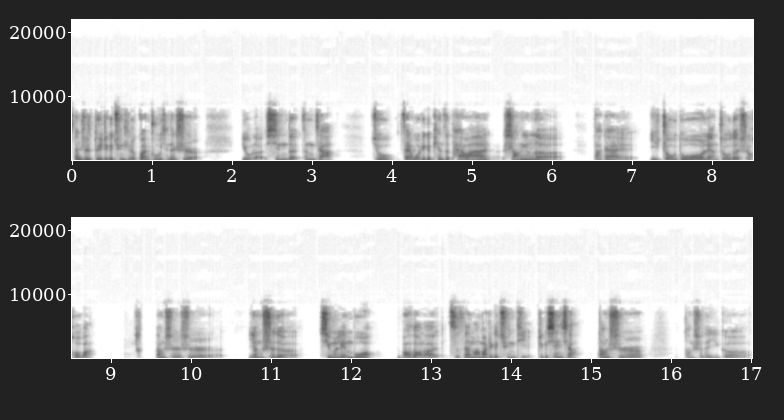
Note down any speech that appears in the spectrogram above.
但是对这个群体的关注现在是有了新的增加。就在我这个片子拍完上映了大概一周多两周的时候吧，当时是央视的新闻联播报道了子在妈妈这个群体这个现象。当时，当时的一个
